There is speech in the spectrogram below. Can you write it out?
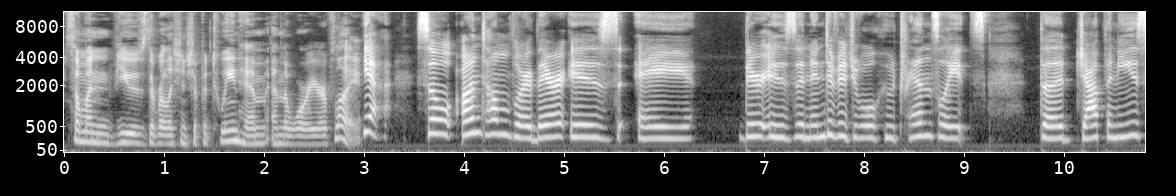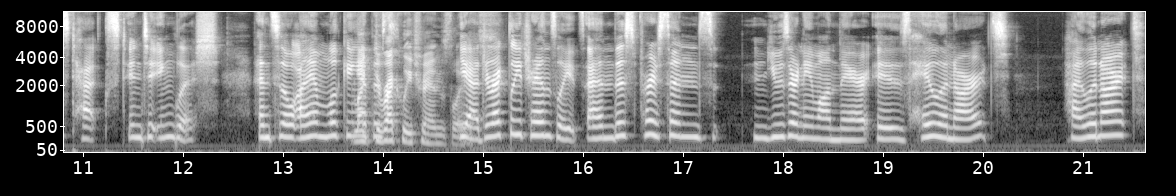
someone views the relationship between him and the Warrior of Light. Yeah. So on Tumblr there is a there is an individual who translates the Japanese text into English. And so I am looking like at this directly translates. Yeah, directly translates and this person's username on there is Haillenarte. Haillenarte,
